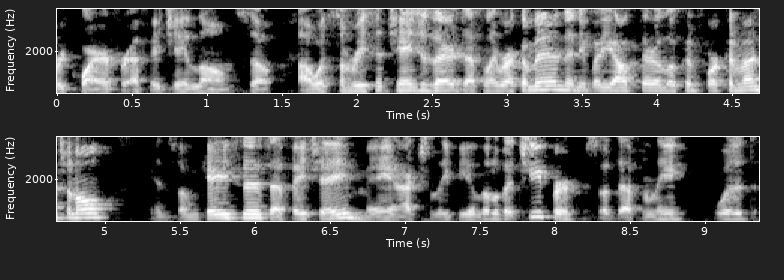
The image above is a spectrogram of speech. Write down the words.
required for FHA loans. So, uh, with some recent changes there, definitely recommend anybody out there looking for conventional. In some cases, FHA may actually be a little bit cheaper. So, definitely would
